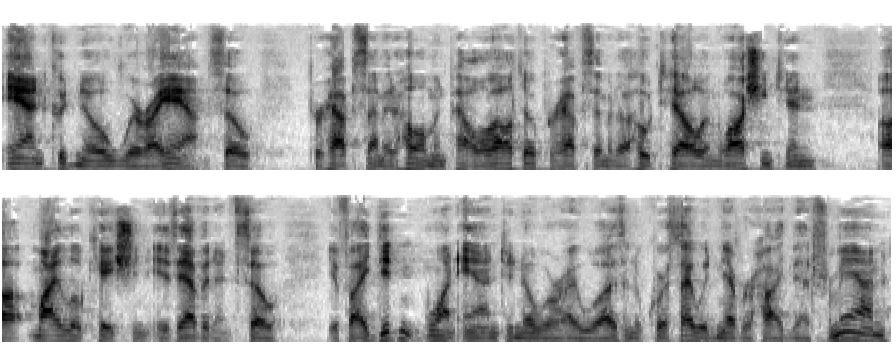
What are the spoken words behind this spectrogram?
Anne could know where I am. So Perhaps I'm at home in Palo Alto. Perhaps I'm at a hotel in Washington. Uh, my location is evident. So if I didn't want Anne to know where I was, and of course I would never hide that from Anne,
